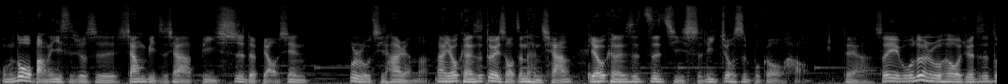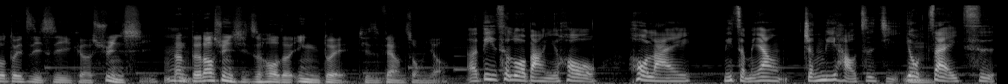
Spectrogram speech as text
我们落榜的意思就是相比之下笔试的表现不如其他人嘛。那有可能是对手真的很强，也有可能是自己实力就是不够好。对啊，所以无论如何，我觉得这都对自己是一个讯息。但得到讯息之后的应对，其实非常重要。呃，第一次落榜以后，后来。你怎么样整理好自己，又再一次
